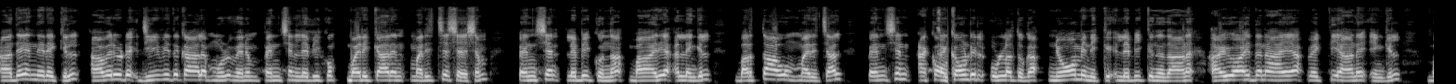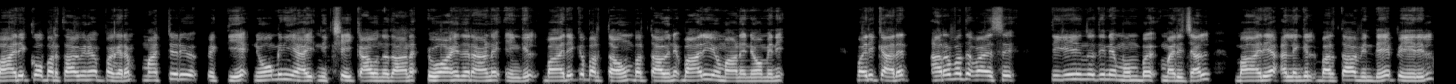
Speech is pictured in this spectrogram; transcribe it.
അതേ നിരക്കിൽ അവരുടെ ജീവിതകാലം മുഴുവനും പെൻഷൻ ലഭിക്കും. വരിക്കാരൻ മരിച്ച ശേഷം പെൻഷൻ ലഭിക്കുന്ന ഭാര്യ അല്ലെങ്കിൽ ഭർത്താവും മരിച്ചാൽ പെൻഷൻ അക്കൗ- അക്കൗണ്ടിൽ ഉള്ള തുക നോമിനിക്ക് ലഭിക്കുന്നതാണ്. അവിവാഹിതനായ വ്യക്തിയാണ് എങ്കിൽ ഭാര്യക്കോ ഭർത്താവിനോ പകരം മറ്റൊരു വ്യക്തിയെ നോമിനിയായി നിശ്ചയിക്കാവുന്നതാണ്. വിവാഹിതരാണ് എങ്കിൽ ഭാര്യയ്ക്ക് ഭർത്താവും ഭർത്താവിന് ഭാര്യയുമാണ് നോമിനി. വരിക്കാരൻ അറുപത് വയസ്സ് തികയുന്നതിന് മുമ്പ് മരിച്ചാൽ ഭാര്യ അല്ലെങ്കിൽ ഭർത്താവിന്റെ പേരിൽ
